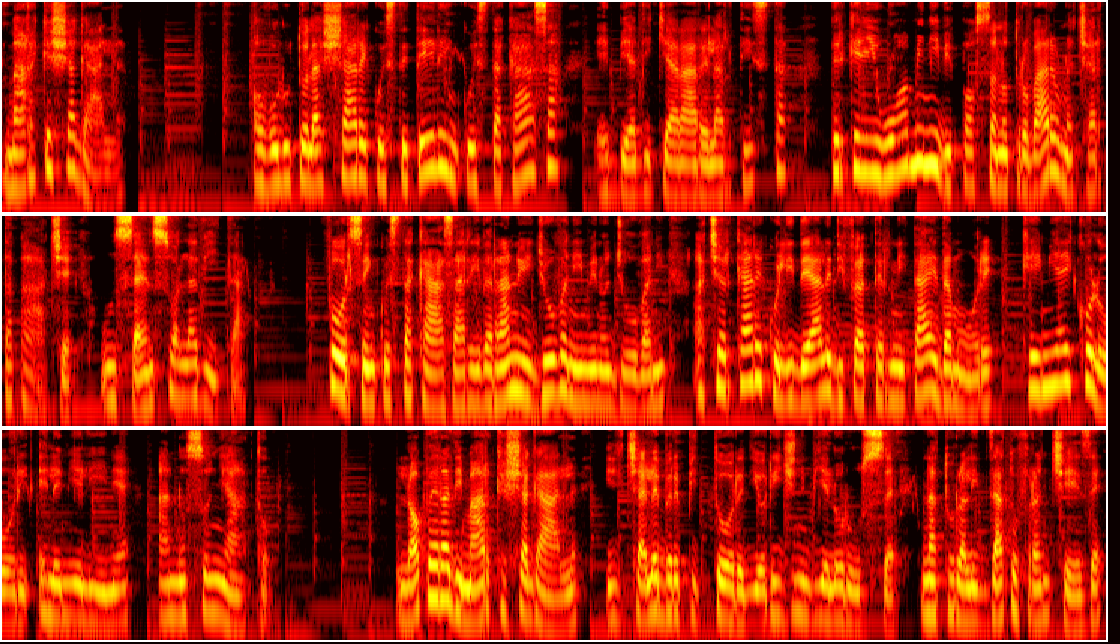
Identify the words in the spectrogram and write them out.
Marc Chagall. Ho voluto lasciare queste tele in questa casa, ebbe a dichiarare l'artista, perché gli uomini vi possano trovare una certa pace, un senso alla vita Forse in questa casa arriveranno i giovani e meno giovani a cercare quell'ideale di fraternità ed amore che i miei colori e le mie linee hanno sognato. L'opera di Marc Chagall, il celebre pittore di origini bielorusse, naturalizzato francese,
